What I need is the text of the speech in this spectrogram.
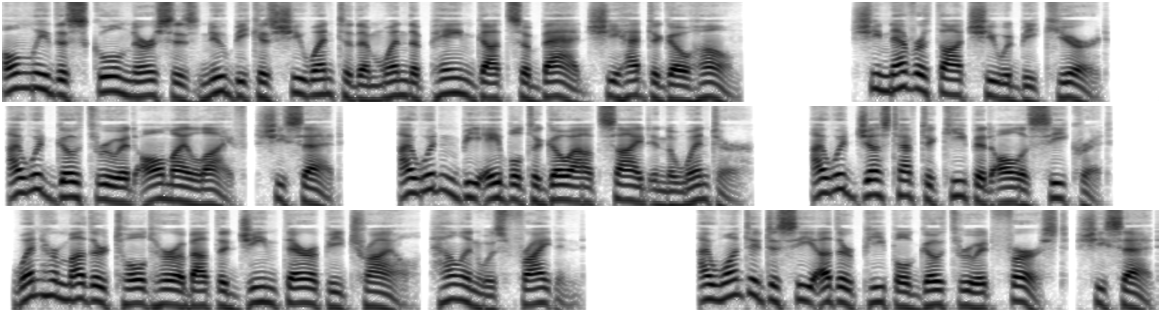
Only the school nurses knew because she went to them when the pain got so bad she had to go home. She never thought she would be cured. I would go through it all my life, she said. I wouldn't be able to go outside in the winter. I would just have to keep it all a secret. When her mother told her about the gene therapy trial, Helen was frightened. I wanted to see other people go through it first, she said.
